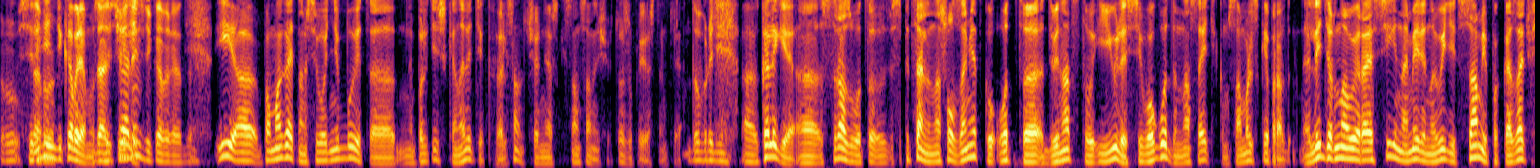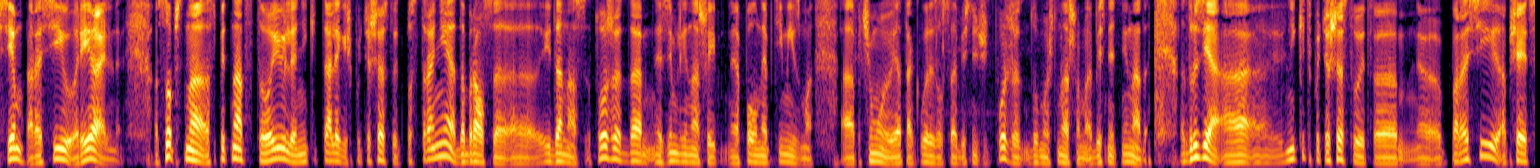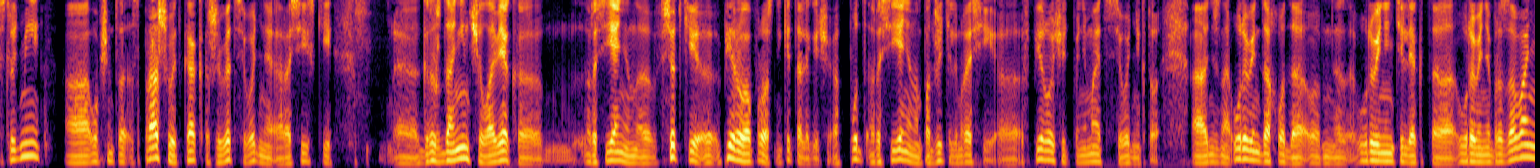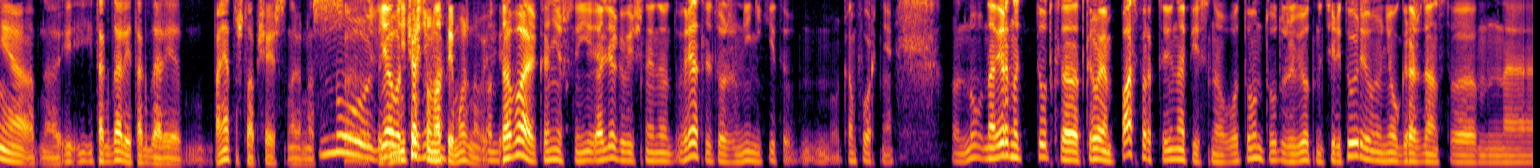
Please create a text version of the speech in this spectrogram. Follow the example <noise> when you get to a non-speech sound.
в середине декабря мы да, встречались. декабря, да. И а, помогать нам сегодня будет а, политический аналитик Александр Чернявский. Сан Саныч, тоже приветствуем тебя. Добрый день. А, коллеги, а, сразу вот э, специально нашел заметку от 12 э, июля сего года на сайте «Комсомольской правды». Лидер «Новой России» намерен увидеть сам и показать всем Россию реальную. Собственно, с 15 июля Никита Олегович путешествует по стране, добрался э, и до нас тоже, до земли нашей полной оптимизма. Почему я так выразился, объясню чуть позже. Думаю, что нашим объяснять не надо. Друзья, Никита путешествует по России, общается с людьми, в общем-то, спрашивает, как живет сегодня российский э, гражданин, человек, э, россиянин. Все-таки э, первый вопрос, Никита Олегович, а под россиянином, под жителем России, в первую очередь понимается сегодня кто? А, не знаю, уровень дохода, уровень интеллекта, уровень образования и, и так далее, и так далее. Понятно, что общаешься, наверное, с, ну, с Я Ничего, что на «ты» можно в эфире? Давай, конечно. И Олегович, наверное, вряд ли тоже. Мне Никита комфортнее. Ну, наверное, тот, кто открываем паспорт, и написано, вот он тут живет на территории, у него гражданство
